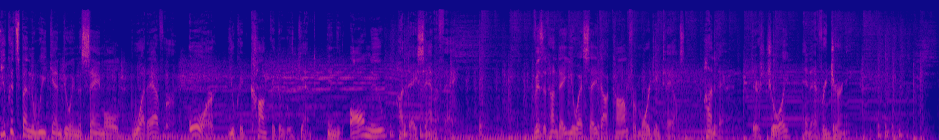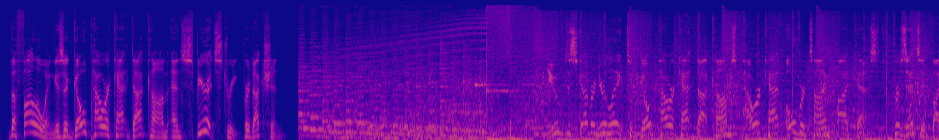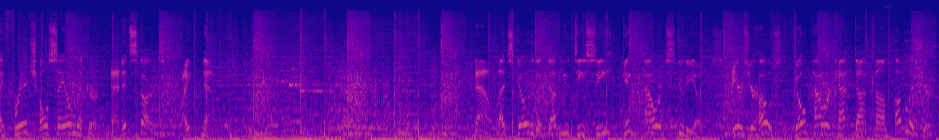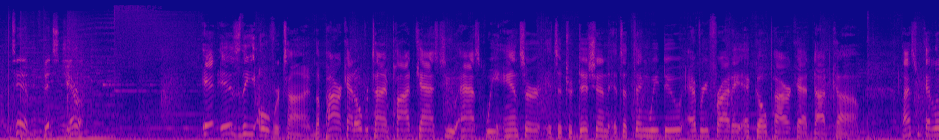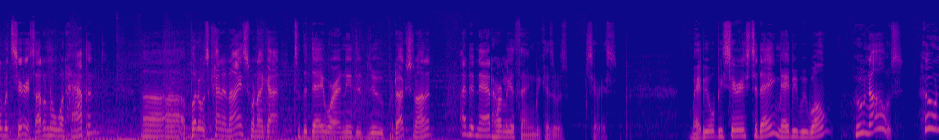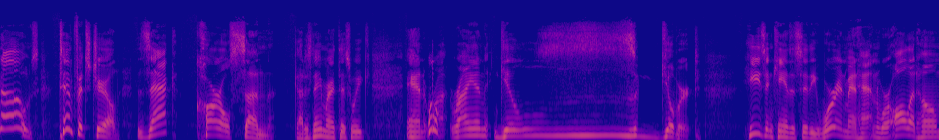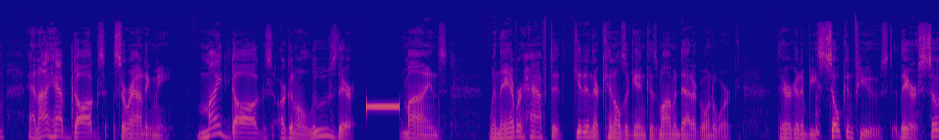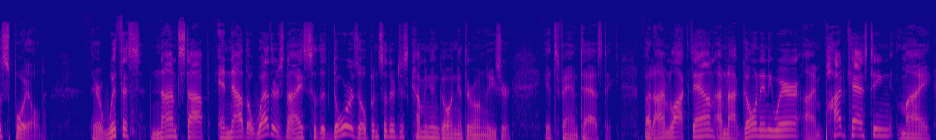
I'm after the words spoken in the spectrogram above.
You could spend the weekend doing the same old whatever, or you could conquer the weekend in the all-new Hyundai Santa Fe. Visit HyundaiUSA.com for more details. Hyundai, there's joy in every journey. The following is a GoPowerCat.com and Spirit Street production. Discovered your link to GoPowerCat.com's PowerCat Overtime podcast, presented by Fridge Wholesale Liquor, and it starts right now. Now, let's go to the WTC Gig Powered Studios. Here's your host, GoPowerCat.com publisher, Tim Fitzgerald. It is the Overtime, the PowerCat Overtime podcast. You ask, we answer. It's a tradition, it's a thing we do every Friday at GoPowerCat.com. Last week got a little bit serious. I don't know what happened, uh, but it was kind of nice when I got to the day where I needed to do production on it. I didn't add hardly a thing because it was serious. Maybe we'll be serious today. Maybe we won't. Who knows? Who knows? Tim Fitzgerald, Zach Carlson got his name right this week, and Ry- Ryan Gills Gilbert. He's in Kansas City. We're in Manhattan. We're all at home, and I have dogs surrounding me. My dogs are going to lose their minds when they ever have to get in their kennels again because mom and dad are going to work. They're going to be so confused. They are so spoiled. They're with us nonstop, and now the weather's nice, so the door's open, so they're just coming and going at their own leisure. It's fantastic. But I'm locked down. I'm not going anywhere. I'm podcasting my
